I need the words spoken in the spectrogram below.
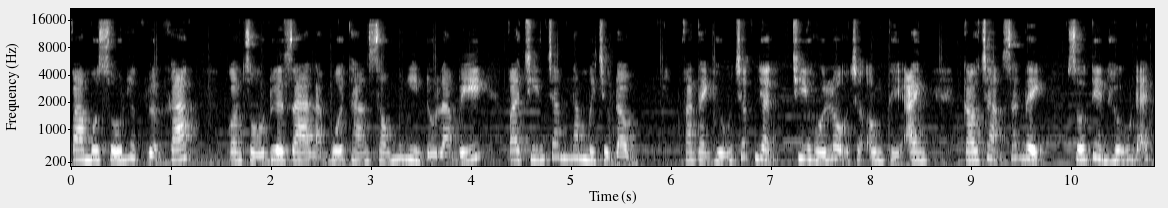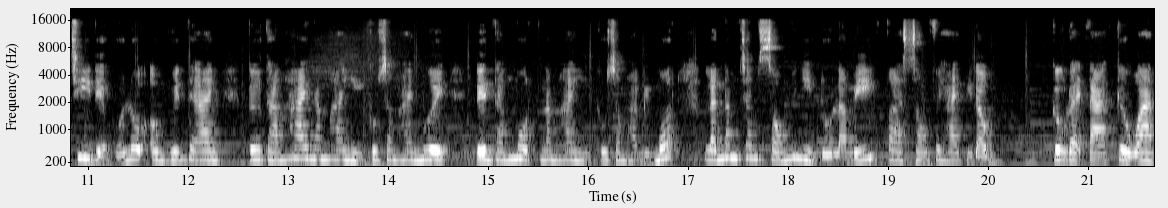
và một số lực lượng khác. Con số đưa ra là mỗi tháng 60.000 đô la Mỹ và 950 triệu đồng. Phan Thành Hữu chấp nhận chi hối lộ cho ông Thế Anh. Cáo trạng xác định số tiền Hữu đã chi để hối lộ ông Nguyễn Thế Anh từ tháng 2 năm 2020 đến tháng 1 năm 2021 là 560.000 đô la Mỹ và 6,2 tỷ đồng. Cựu đại tá kêu oan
